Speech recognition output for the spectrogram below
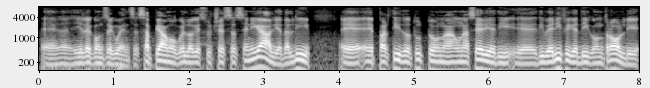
eh, le conseguenze. Sappiamo quello che è successo a Senigallia, da lì è partito tutta una, una serie di, eh, di, verifiche e di controlli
